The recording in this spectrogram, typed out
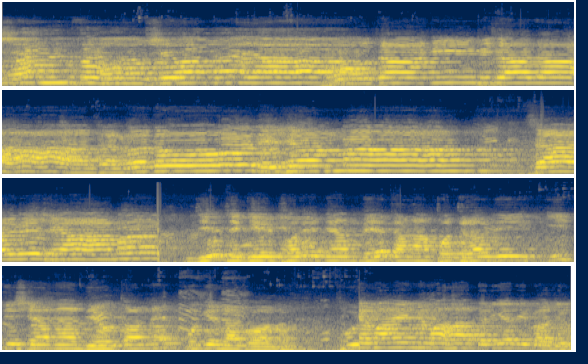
सन्तो शिवकया ભૂતાની વિજાદા સર્વતો દિશામાં સર્વે શ્યામ જે જગ્યાએ ફરે ત્યાં બે દાણા પધરાવી ઈ દિશાના દેવતાને પગે લાગવાનો પૂર્ણમાય નમઃ દરિયાની બાજુ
